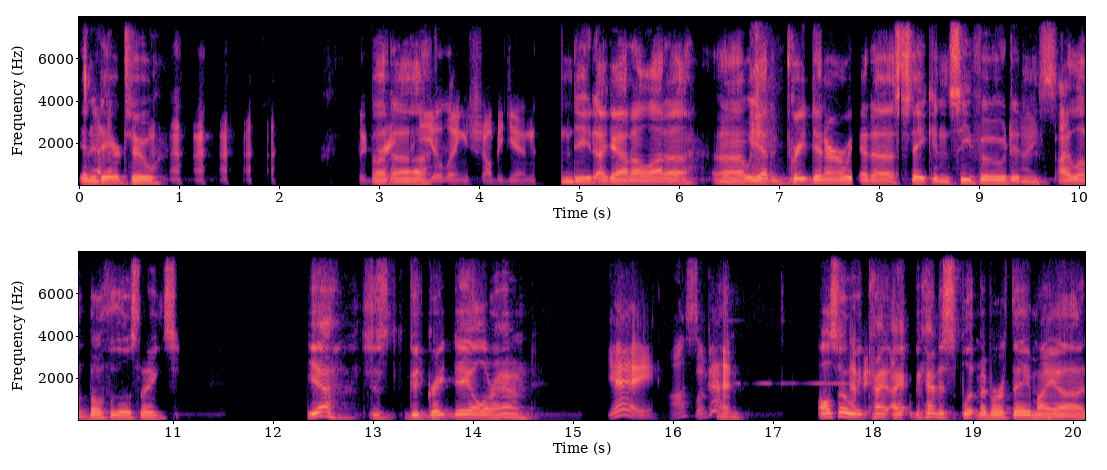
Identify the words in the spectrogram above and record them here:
in a day or two. the But, great uh, healing shall begin. Indeed, I got a lot of. Uh, we had a great dinner. We had a steak and seafood, and Nice. I love both of those things. Yeah, just good, great day all around. Yay! Awesome. Well, good. Um, also, we kind I, we kind of split my birthday. My uh,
